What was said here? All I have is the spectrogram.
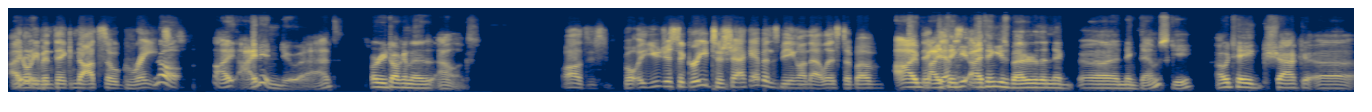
I, I don't even think not so great. No, I, I didn't do that. Or are you talking to Alex? well, just, but you just agreed to Shaq Evans being on that list above. I, Nick I think I think he's better than Nick uh, Nick Demski. I would take Shaq uh,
